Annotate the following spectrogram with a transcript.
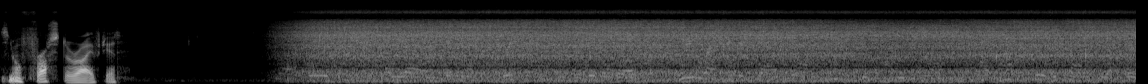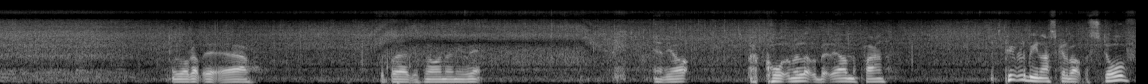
There's no frost arrived yet. We all got the, uh, the burgers on anyway. There they are. I caught them a little bit there on the pan. People have been asking about the stove.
